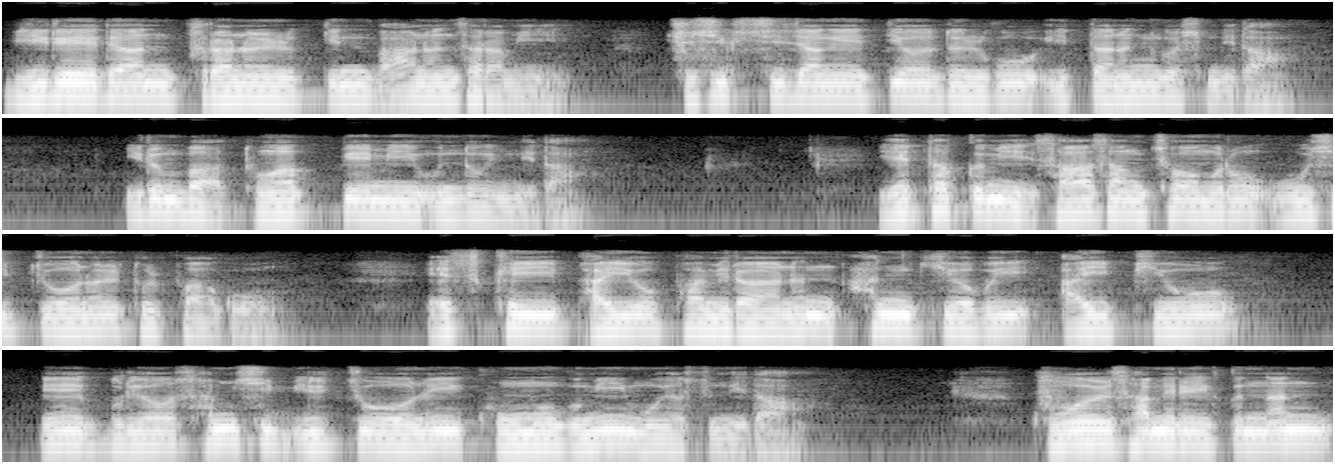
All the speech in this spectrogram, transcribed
미래에 대한 불안을 느낀 많은 사람이 주식시장에 뛰어들고 있다는 것입니다. 이른바 동학개미 운동입니다. 예탁금이 사상 처음으로 50조 원을 돌파하고 SK 바이오팜이라는 한 기업의 IPO에 무려 31조 원의 공모금이 모였습니다. 9월 3일에 끝난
